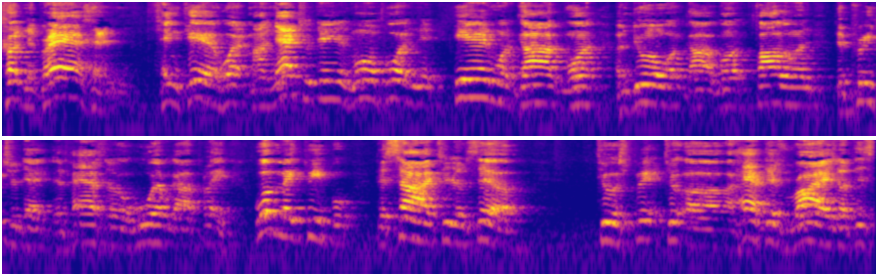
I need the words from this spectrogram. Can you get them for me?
Cutting the grass and taking care of what my natural thing is more important than hearing what God wants and doing what God wants, following the preacher that the pastor or whoever God plays. What make people decide to themselves to to uh, have this rise of this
